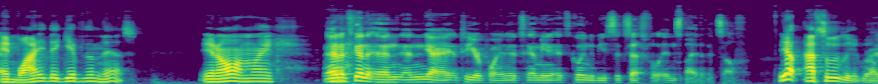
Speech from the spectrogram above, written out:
and why did they give them this? You know, I'm like, and it's gonna and and yeah, to your point, it's I mean it's going to be successful in spite of itself. Yep, absolutely. Will.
